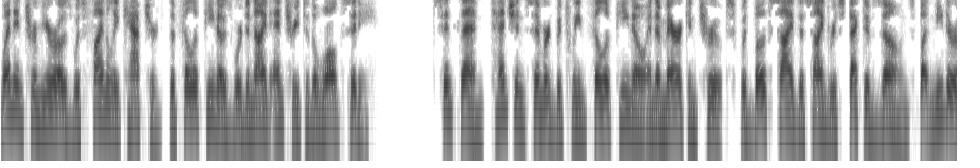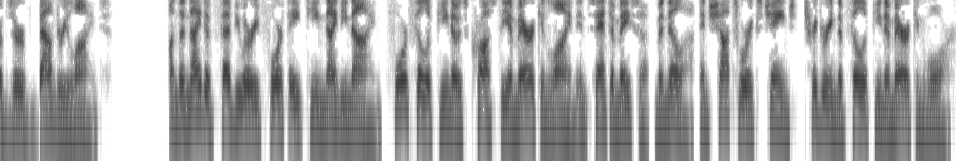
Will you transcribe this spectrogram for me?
When Intramuros was finally captured, the Filipinos were denied entry to the walled city. Since then, tension simmered between Filipino and American troops, with both sides assigned respective zones but neither observed boundary lines. On the night of February 4, 1899, four Filipinos crossed the American line in Santa Mesa, Manila, and shots were exchanged, triggering the Philippine-American War.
